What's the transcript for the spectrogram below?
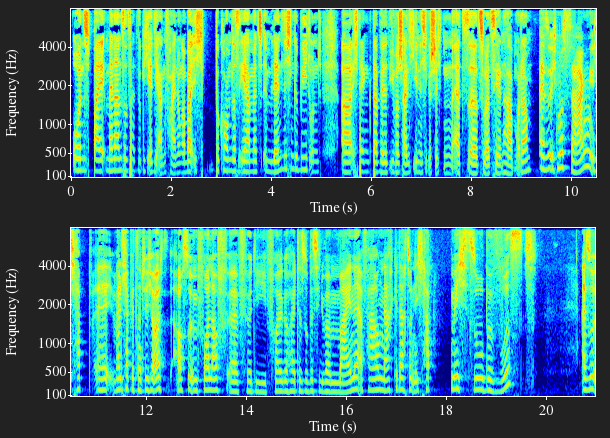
und bei Männern sind es halt wirklich eher die Anfeindungen. Aber ich bekomme das eher mit im ländlichen Gebiet und äh, ich denke, da werdet ihr wahrscheinlich ähnliche Geschichten äh, zu erzählen haben, oder? Also ich muss sagen, ich habe, äh, weil ich habe jetzt natürlich auch, auch so im Vorlauf äh, für die Folge heute so ein bisschen über meine Erfahrungen nachgedacht und ich habe mich so bewusst also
